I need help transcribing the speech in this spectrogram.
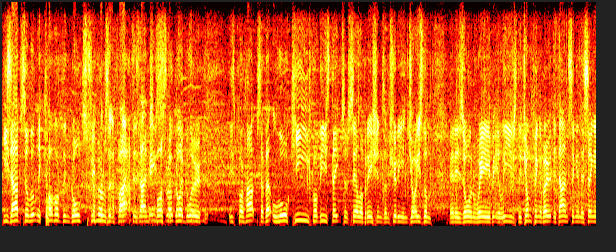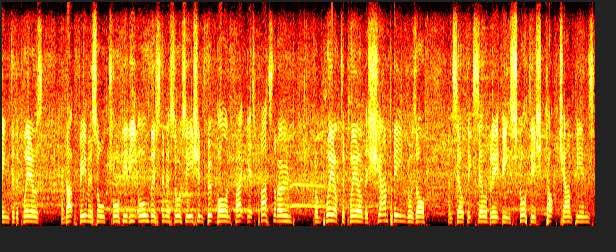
He's absolutely covered in gold streamers, in fact, as Ange Postecoglou. He's perhaps a bit low key for these types of celebrations. I'm sure he enjoys them in his own way, but he leaves the jumping about, the dancing, and the singing to the players. And that famous old trophy, the oldest in association football, in fact, gets passed around from player to player. The champagne goes off, and Celtic celebrate being Scottish Cup champions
